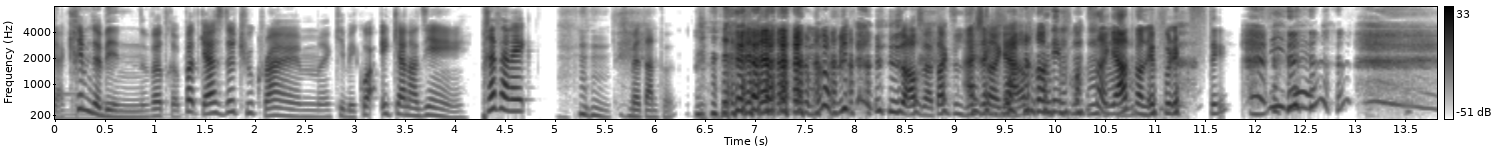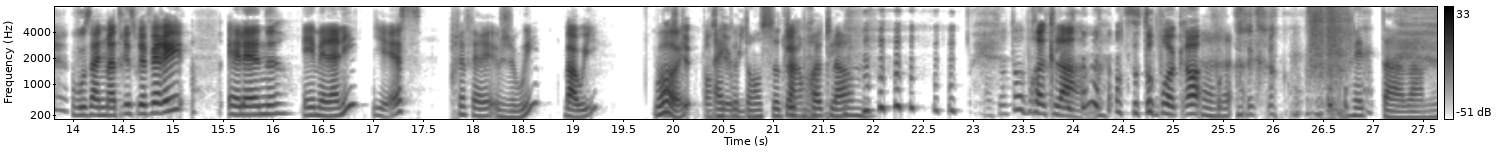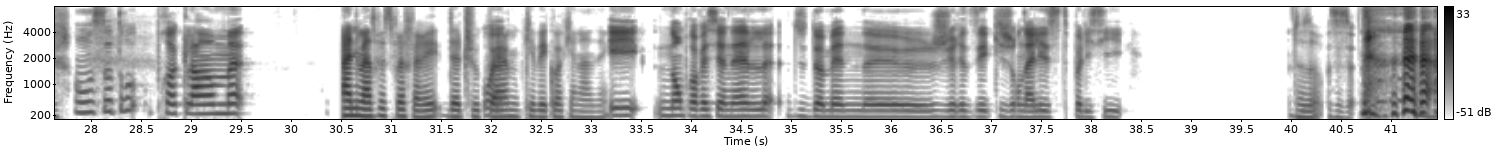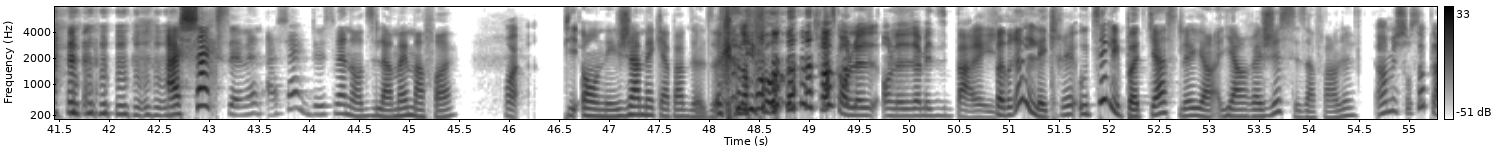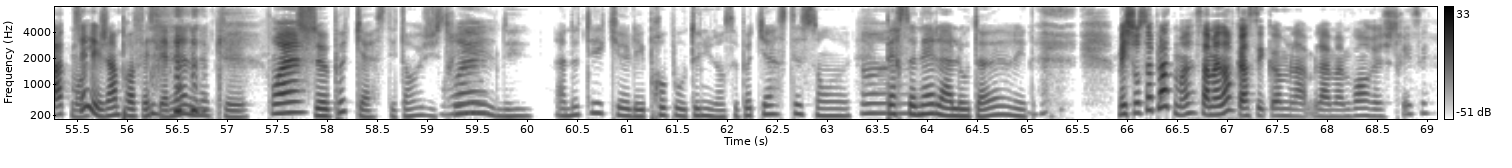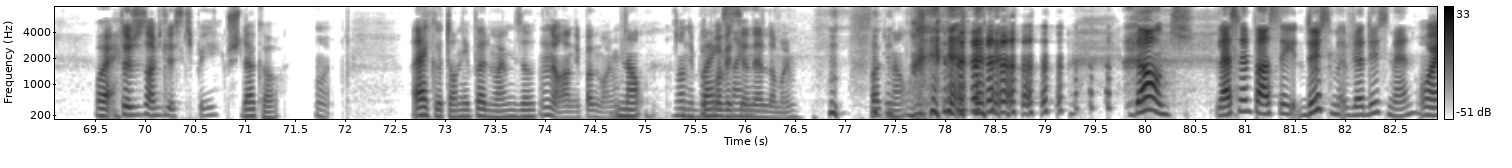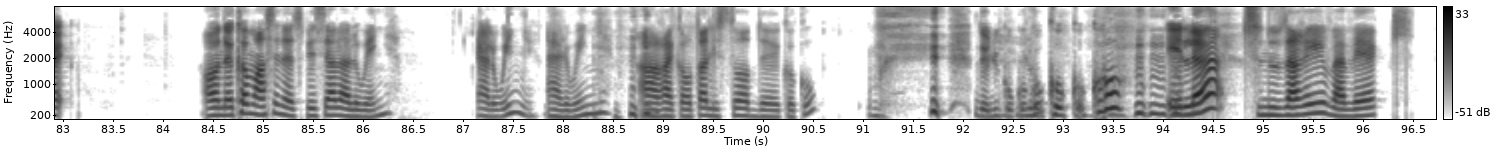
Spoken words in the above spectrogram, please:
Allô! Bienvenue à Crime de Bin, votre podcast de true crime québécois et canadien. Préféré. je me tente pas. Moi non plus. Genre, j'attends que tu le dises, je te regarde. on, est, on se regarde, puis on est full excité. Dis-le. Vos animatrices préférées? Hélène. Et Mélanie? Yes. Préférée? Je, oui. Bah oui. Ouais, Pense ouais. que- pense que Écoute, oui, on s'autoproclame. on s'autoproclame. On s'autoproclame. On s'autoproclame Animatrice préférée de True Ouais. Crime québécois-canadien. et non professionnel du domaine euh, juridique, journaliste, policier. C'est ça. C'est ça. À chaque semaine, à chaque deux semaines, on dit la même affaire. Ouais. Puis on n'est jamais capable de le dire comme il faut. Je pense qu'on l'a, on l'a jamais dit pareil. Faudrait l'écrire. Ou tu sais, les podcasts, là, ils en- ils enregistrent ces affaires-là. Ah, mais je trouve ça plate, Tu moi. sais, les gens professionnels, là, que Ouais. ce podcast est enregistré. Ouais. des- À noter que les propos tenus dans ce podcast sont Ouais. personnels à l'auteur. Et... Mais je trouve ça plate, moi. Ça m'énerve quand c'est comme la, la même voix enregistrée, tu sais. Ouais, T'as juste envie de le skipper. je suis d'accord. Ouais. Ah, écoute, on n'est pas de même, nous autres. Non, on n'est pas de même. Non. On n'est pas Ben professionnels de même. Fuck non. Donc, la semaine passée, deux, sem- v'là deux semaines, Ouais. on a commencé notre spécial Halloween. Halloween Halloween, en racontant l'histoire de Coco. de Luco Coco. Coco. Et là, tu nous arrives avec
